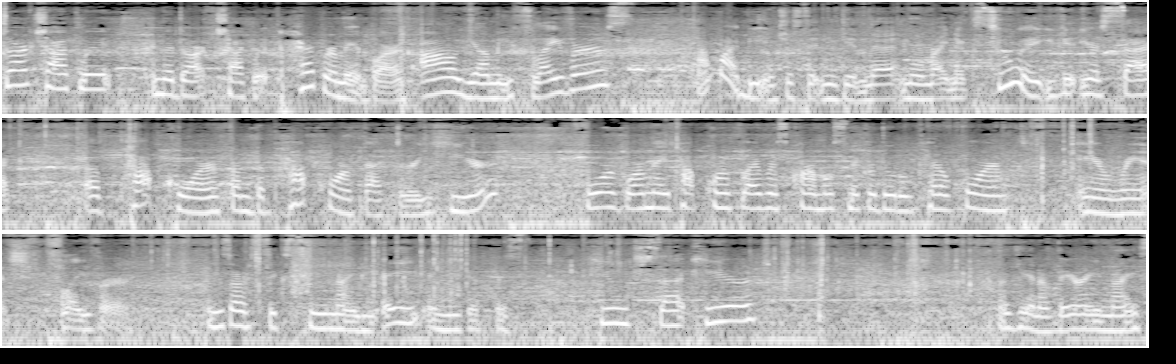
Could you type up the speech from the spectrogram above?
dark chocolate, and the dark chocolate peppermint bark. All yummy flavors. I might be interested in getting that. And then right next to it, you get your sack of popcorn from the Popcorn Factory here. Four gourmet popcorn flavors, caramel, snickerdoodle, kettle corn, and ranch flavor. These are $16.98 and you get this huge sack here. Again, a very nice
